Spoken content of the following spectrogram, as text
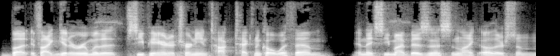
But if I can get a room with a CPA or an attorney and talk technical with them, and they see my business and like, oh, there's some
